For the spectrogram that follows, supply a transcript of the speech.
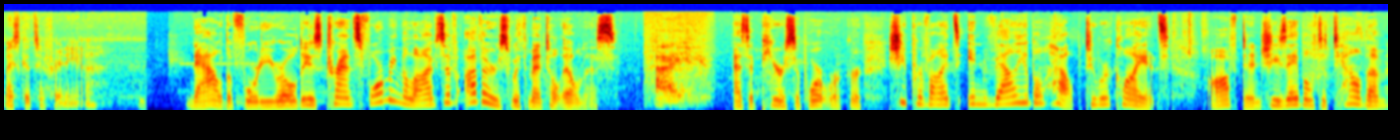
my schizophrenia. Now, the 40 year old is transforming the lives of others with mental illness. Hi. As a peer support worker, she provides invaluable help to her clients. Often, she's able to tell them,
